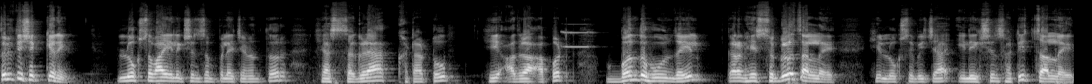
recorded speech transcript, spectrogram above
तरी ते शक्य नाही. लोकसभा इलेक्शन संपल्याच्या नंतर ह्या सगळ्या खटाटोप ही आदळापट बंद होऊन जाईल. कारण हे सगळं चाललं आहे हे लोकसभेच्या इलेक्शनसाठीच चाललं आहे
